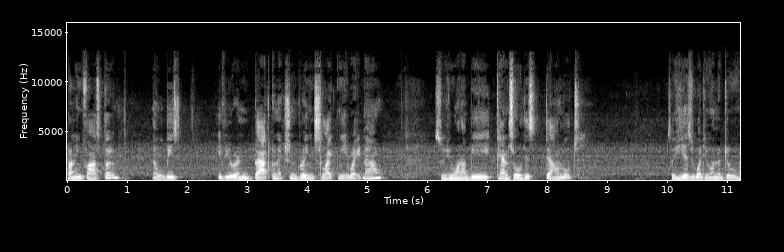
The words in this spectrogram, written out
running faster that will be if you're in bad connection range like me right now so you want to be cancel this download. So here's what you want to do.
